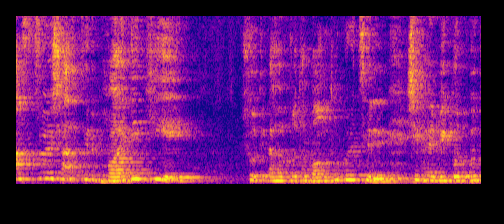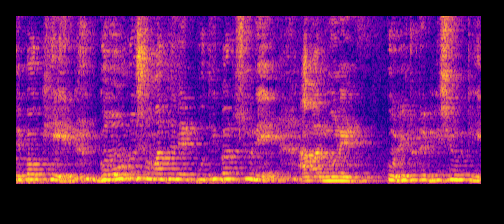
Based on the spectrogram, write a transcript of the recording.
আশ্রয় শাস্তির ভয় দেখিয়ে সতীদাহ প্রথা বন্ধ করেছিলেন সেখানে বিজ্ঞ প্রতিপক্ষের গৌণ সমাধানের প্রতিবাদ শুনে আমার মনের করিডোরে ভেসে ওঠে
